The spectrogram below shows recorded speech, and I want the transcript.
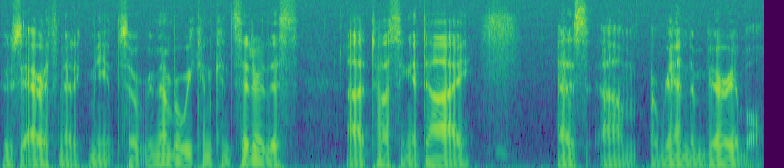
whose arithmetic mean, so remember we can consider this uh, tossing a die as um, a random variable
